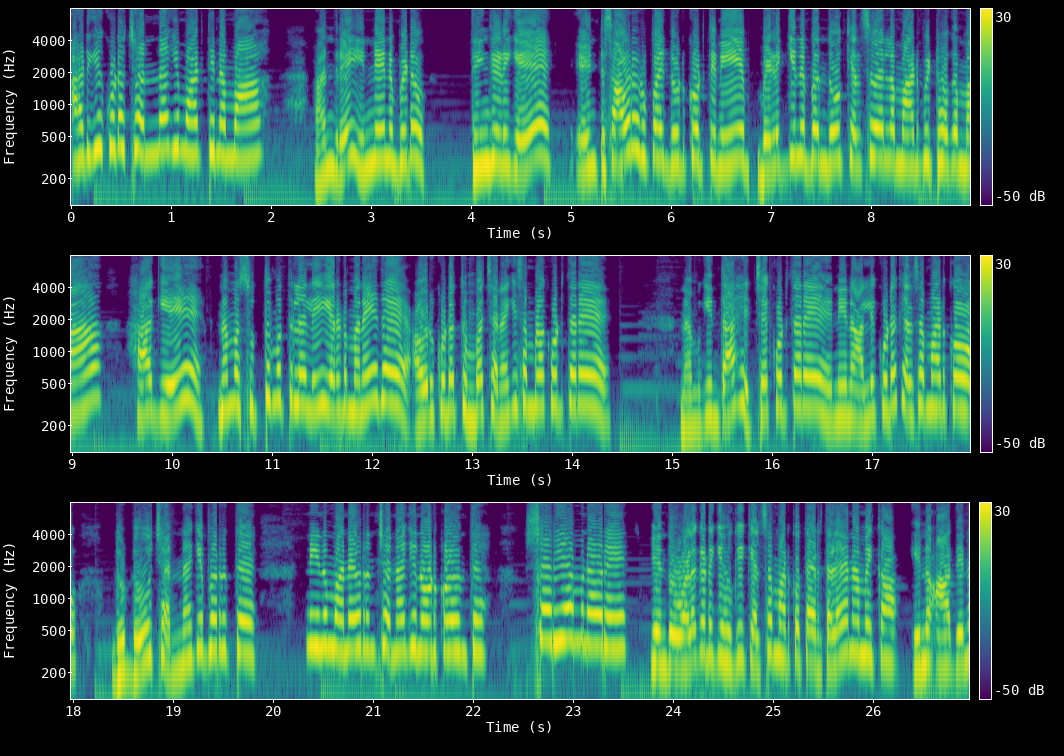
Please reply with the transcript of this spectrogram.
ಅಡಿಗೆ ಕೂಡ ಚೆನ್ನಾಗಿ ಮಾಡ್ತೀನಮ್ಮ. ಅಂದ್ರೆ ಇನ್ನೇನು ಬಿಡು. ತಿಂಗಳಿಗೆ ಎಂಟು ಸಾವಿರ ರೂಪಾಯಿ ದುಡ್ಡು ಕೊಡ್ತೀನಿ. ಬೆಳಗ್ಗೆನೆ ಬಂದು ಕೆಲಸವೆಲ್ಲ ಮಾಡ್ಬಿಟ್ಟು ಹೋಗಮ್ಮ. ಹಾಗೆ ನಮ್ಮ ಸುತ್ತಮುತ್ತಲಲ್ಲಿ ಎರಡು ಮನೆ ಇದೆ. ಅವರು ಕೂಡ ತುಂಬಾ ಚೆನ್ನಾಗಿ ಸಂಬಳ ಕೊಡ್ತಾರೆ. ನಮಗಿಂತ ಹೆಚ್ಚೇ ಕೊಡ್ತಾರೆ. ನೀನು ಅಲ್ಲಿ ಕೂಡ ಕೆಲಸ ಮಾಡ್ಕೋ. ದುಡ್ಡು ಚೆನ್ನಾಗಿ ಬರುತ್ತೆ. ನೀನು ಮನೆಯವ್ರನ್ನ ಚೆನ್ನಾಗಿ ನೋಡ್ಕೊಳ್ಳುವಂತೆ. ಸರಿ ಅಮ್ಮನವ್ರೆ ಎಂದು ಒಳಗಡೆಗೆ ಹೋಗಿ ಕೆಲಸ ಮಾಡ್ಕೋತಾ ಇರ್ತಾಳೆ ಅನಾಮಿಕಾ. ಇನ್ನು ಆ ದಿನ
